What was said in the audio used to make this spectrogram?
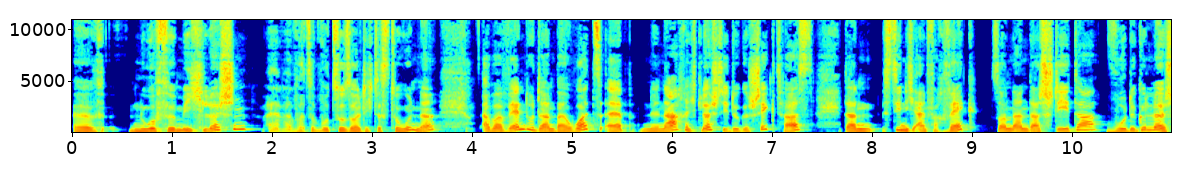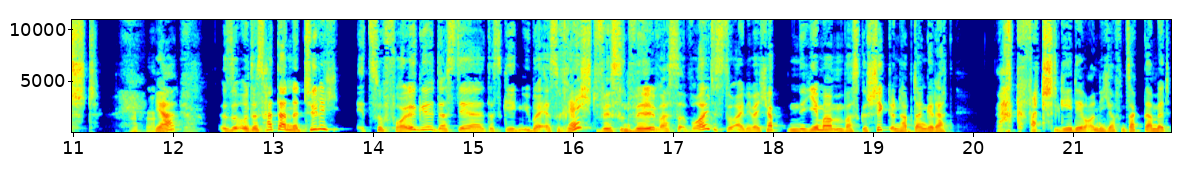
äh, nur für mich löschen. Also wozu sollte ich das tun, ne? Aber wenn du dann bei WhatsApp eine Nachricht löscht, die du geschickt hast, dann ist die nicht einfach weg, sondern da steht da, wurde gelöscht. Ja, also, und das hat dann natürlich zur Folge, dass der das Gegenüber erst recht wissen will, was wolltest du eigentlich? Weil ich habe jemandem was geschickt und habe dann gedacht, ach Quatsch, geh dir auch nicht auf den Sack damit,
